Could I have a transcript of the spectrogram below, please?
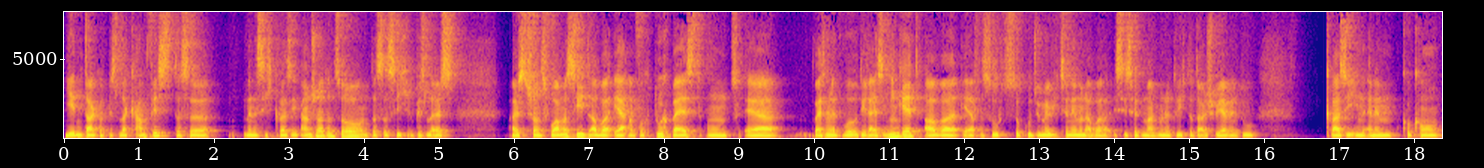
jeden Tag ein bisschen ein Kampf ist, dass er, wenn er sich quasi anschaut und so, und dass er sich ein bisschen als, als Transformer sieht, aber er einfach durchbeißt und er weiß noch nicht, wo die Reise hingeht, aber er versucht es so gut wie möglich zu nehmen, aber es ist halt manchmal natürlich total schwer, wenn du quasi in einem Kokon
